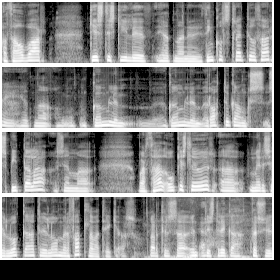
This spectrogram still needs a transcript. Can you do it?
að þá var gistiskílið hérna í Þingolstræti og þar í hérna gömlum, gömlum rottugangsspítala sem að var það ógeðslegur að meiri sé að loka aðrið lág að falla að tekja þar? Bara til þess að undirstryka hversu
